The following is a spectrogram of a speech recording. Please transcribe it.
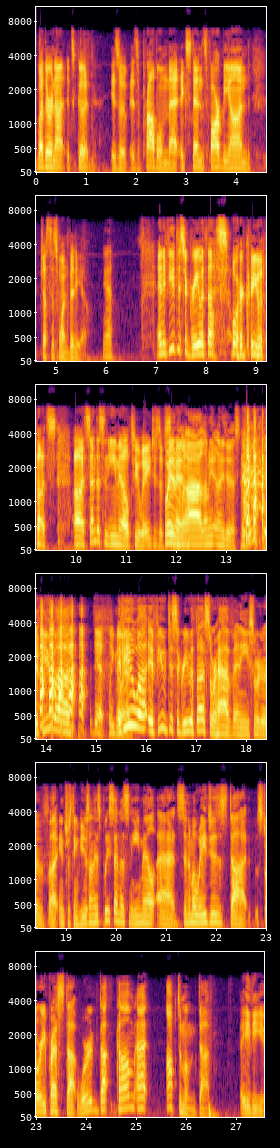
whether or not it's good, is a is a problem that extends far beyond just this one video. Yeah. And if you disagree with us or agree with us, uh, send us an email to wages of Wait a minute. Uh, let me let me do this. If you, if you uh, yeah, please go if ahead. you uh, if you disagree with us or have any sort of uh, interesting views on this, please send us an email at cinemawages.storypress.word.com at optimum.edu.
